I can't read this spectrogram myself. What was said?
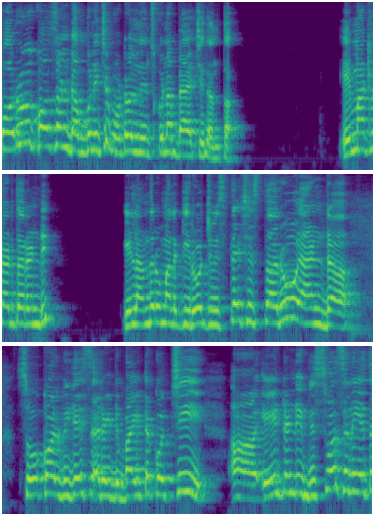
పరువు కోసం డబ్బులు ఇచ్చి ఫోటోలు తీసుకున్న బ్యాచ్ ఇదంతా. ఏం మాట్లాడతారండి? వీళ్ళందరూ మనకి ఈరోజు విశ్లేషిస్తారు అండ్ సోకాల్ విజయసాయి రెడ్డి బయటకు వచ్చి ఆ, ఏంటంటే విశ్వసనీయత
